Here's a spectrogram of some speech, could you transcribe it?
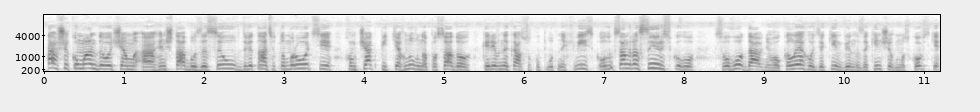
Ставши командувачем генштабу ЗСУ в 19-му році, Хомчак підтягнув на посаду керівника сухопутних військ Олександра Сирського, свого давнього колегу, з яким він закінчив Московське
